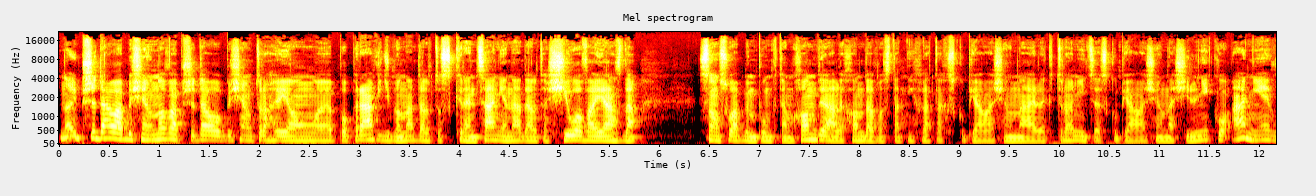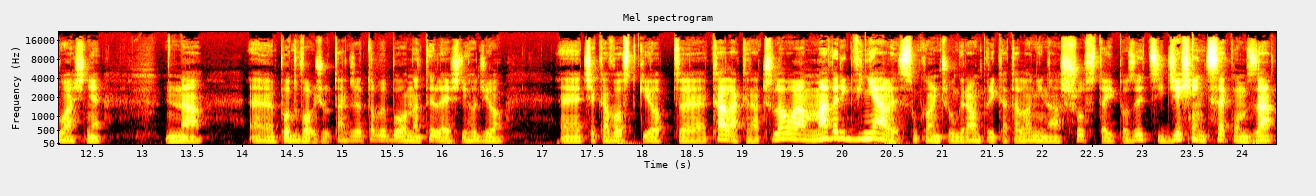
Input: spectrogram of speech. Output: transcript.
No i przydałaby się nowa, przydałoby się trochę ją e, poprawić, bo nadal to skręcanie, nadal ta siłowa jazda są słabym punktem Hondy, ale Honda w ostatnich latach skupiała się na elektronice, skupiała się na silniku, a nie właśnie na e, podwoziu. Także to by było na tyle, jeśli chodzi o e, ciekawostki od Kala Crutchlowa. Maverick Vinales ukończył Grand Prix Katalonii na szóstej pozycji, 10 sekund za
